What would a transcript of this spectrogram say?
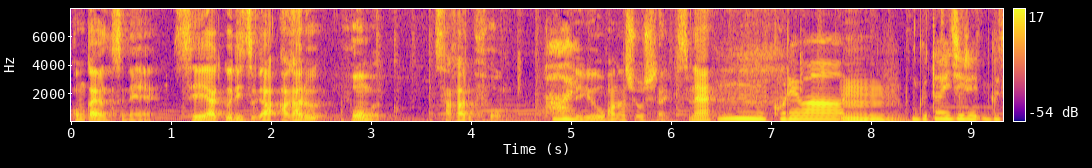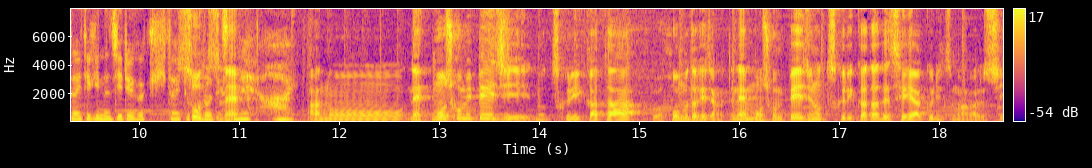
今回はですね制約率が上がるフォーム下がるフォームっていうお話をしたいですね。はい、うんこれは、具体事例具体的な事例が聞きたいところですね。すねはい。あのー、ね申し込みページの作り方フォームだけじゃなくてね申し込みページの作り方で制約率も上がるし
